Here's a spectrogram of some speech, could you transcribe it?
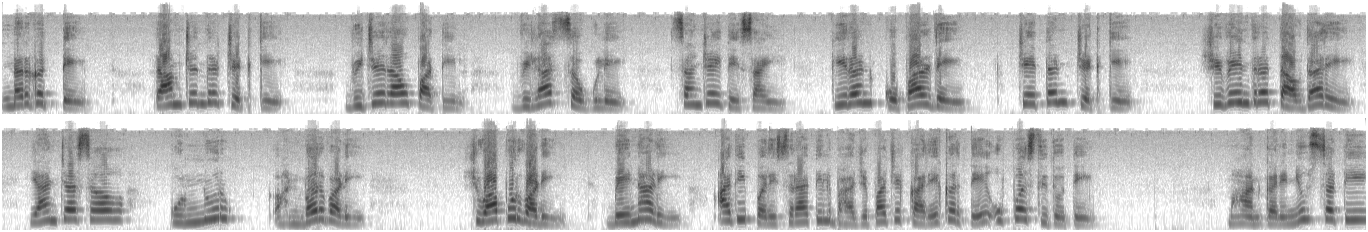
नरगट्टे रामचंद्र चेटके विजयराव पाटील विलास चौगुले संजय देसाई किरण कोपार्डे चेतन चेटके शिवेंद्र तावधारे यांच्यासह कुन्नूर हनबरवाडी शिवापूरवाडी बेनाडी आदी परिसरातील भाजपाचे कार्यकर्ते उपस्थित होते. महानकारी न्यूजसाठी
